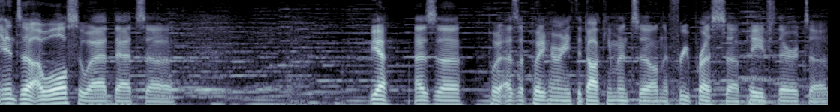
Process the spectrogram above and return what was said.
And uh, I will also add that, uh, yeah, as uh, put as I put here underneath the document uh, on the Free Press uh, page there at uh,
